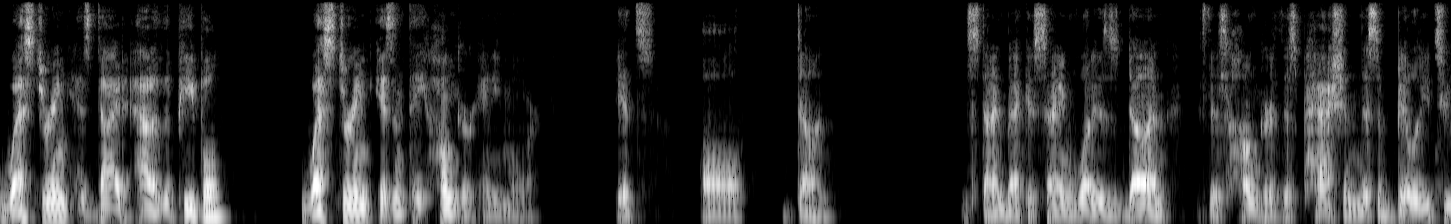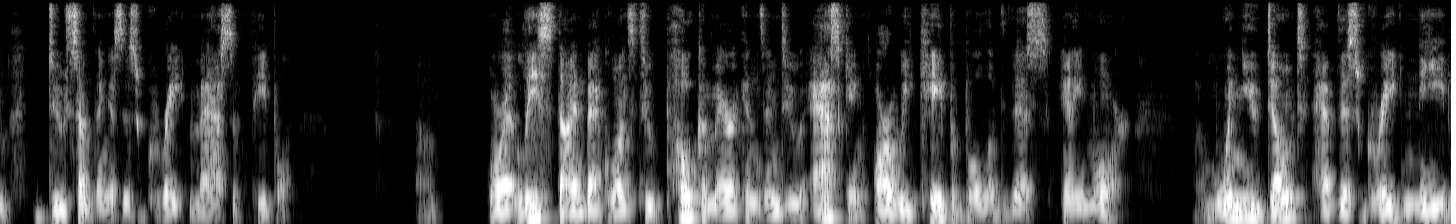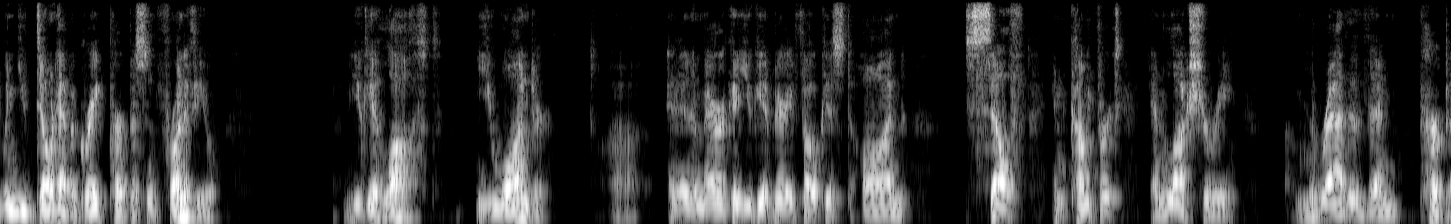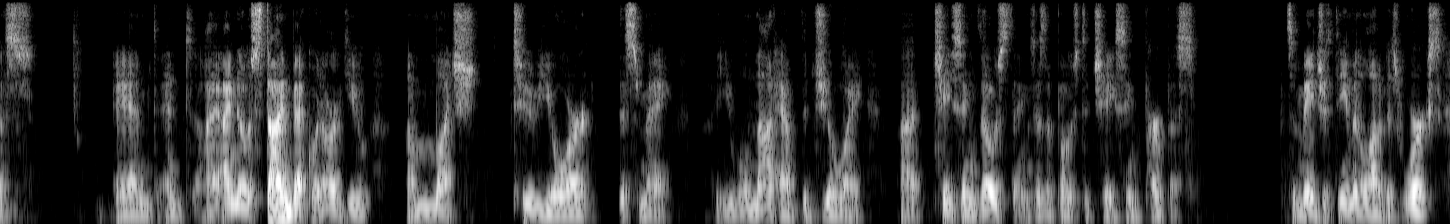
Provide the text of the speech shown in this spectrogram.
Westering has died out of the people. Westering isn't a hunger anymore. It's all done. Steinbeck is saying what is done is this hunger, this passion, this ability to do something as this great mass of people. Um, or at least Steinbeck wants to poke Americans into asking, are we capable of this anymore? when you don't have this great need, when you don't have a great purpose in front of you, you get lost, you wander. Uh, and in America, you get very focused on self and comfort and luxury um, rather than purpose. And, and I, I know Steinbeck would argue uh, much to your dismay. You will not have the joy uh, chasing those things as opposed to chasing purpose. It's a major theme in a lot of his works.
